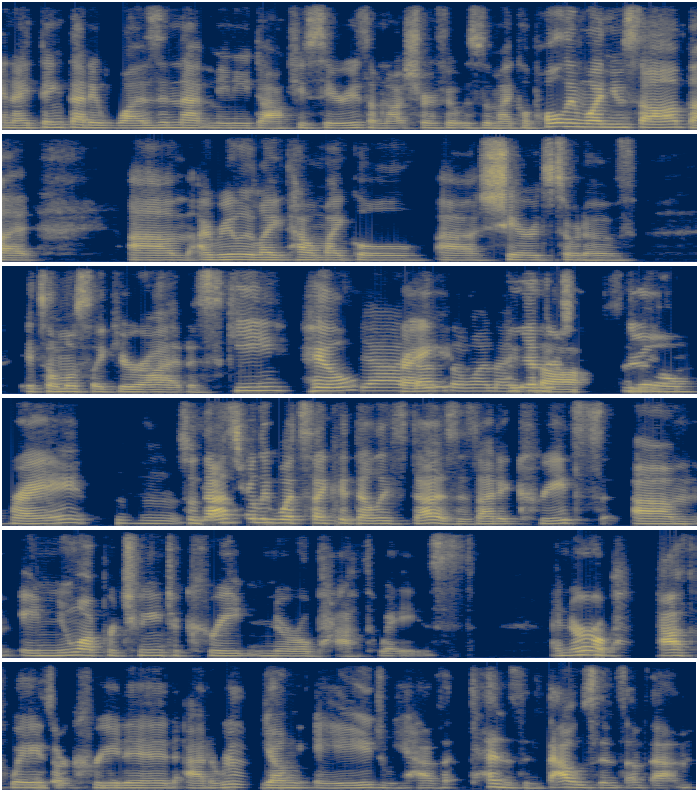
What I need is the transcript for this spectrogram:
and I think that it was in that mini docu series. I'm not sure if it was the Michael Pollan one you saw, but um, I really liked how Michael uh, shared sort of. It's almost like you're at a ski hill, Yeah, that's right? the one I And then there's saw. snow, right? hmm So that's really what psychedelics does is that it creates um, a new opportunity to create neural pathways. And neural pathways are created at a really young age. We have tens and thousands of them.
